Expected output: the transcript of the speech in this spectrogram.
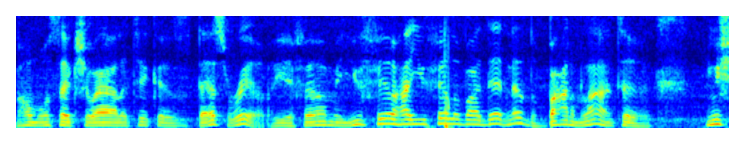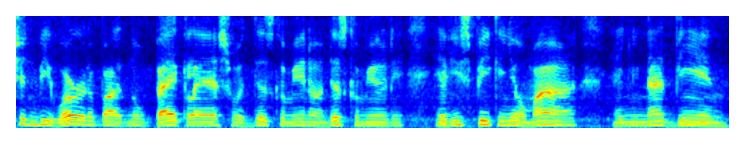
homosexuality because that's real. You feel me? You feel how you feel about that, and that's the bottom line to it. You shouldn't be worried about no backlash with this community or this community. If you speak in your mind and you're not being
